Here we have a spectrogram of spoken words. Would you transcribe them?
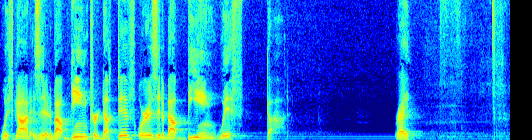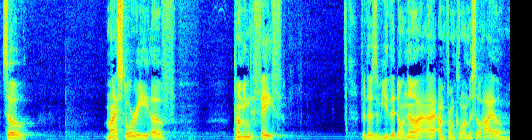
with God. Is it about being productive or is it about being with God? Right? So, my story of coming to faith, for those of you that don't know, I, am from Columbus, Ohio.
